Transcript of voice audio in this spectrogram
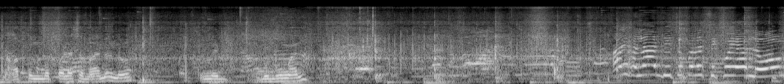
nakatumba pala sa ano no? Sa may bubungan. Ay, hala, dito pala si Kuya Long.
